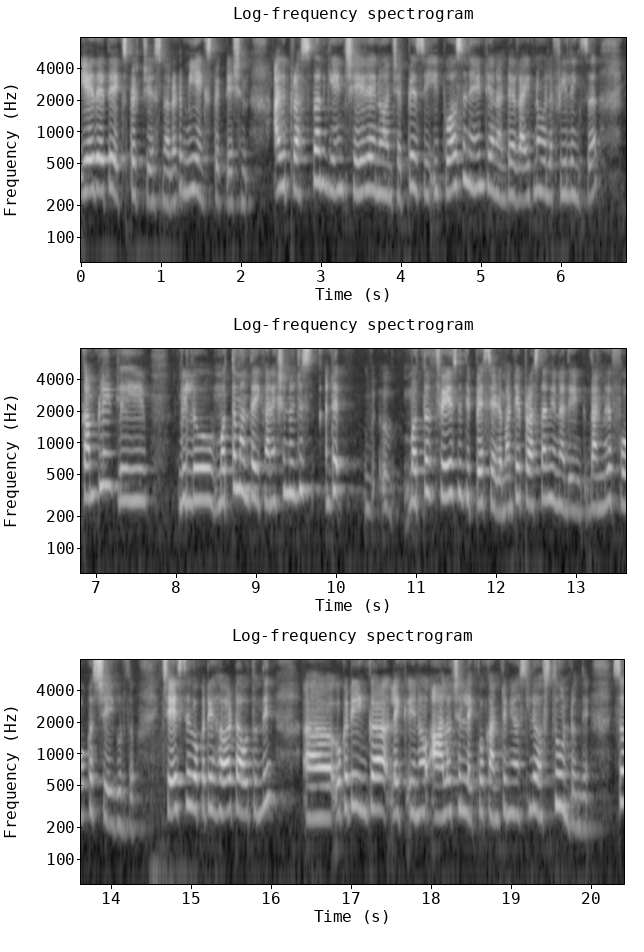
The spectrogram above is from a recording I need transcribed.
ఏదైతే ఎక్స్పెక్ట్ చేస్తున్నారో అంటే మీ ఎక్స్పెక్టేషన్. అది ప్రస్తుతానికి ఏం చేయలేను అని చెప్పేసి ఈ పర్సన్ ఏంటి అని అంటే రైట్ నో వాళ్ళ ఫీలింగ్స్ కంప్లీట్లీ వీళ్ళు మొత్తం అంతా ఈ కనెక్షన్ నుంచి అంటే మొత్తం ఫేస్ని తిప్పేసేయడం. అంటే ప్రస్తుతానికి నేను అది దాని మీద ఫోకస్ చేయకూడదు. చేస్తే ఒకటి హర్ట్ అవుతుంది. ఒకటి ఇంకా లైక్ యూనో ఆలోచనలు ఎక్కువ కంటిన్యూస్లీ వస్తూ ఉంటుంది. సో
